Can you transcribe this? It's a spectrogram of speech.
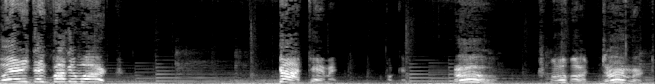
Will anything fucking work? God damn it. Fucking. Oh. God damn it.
